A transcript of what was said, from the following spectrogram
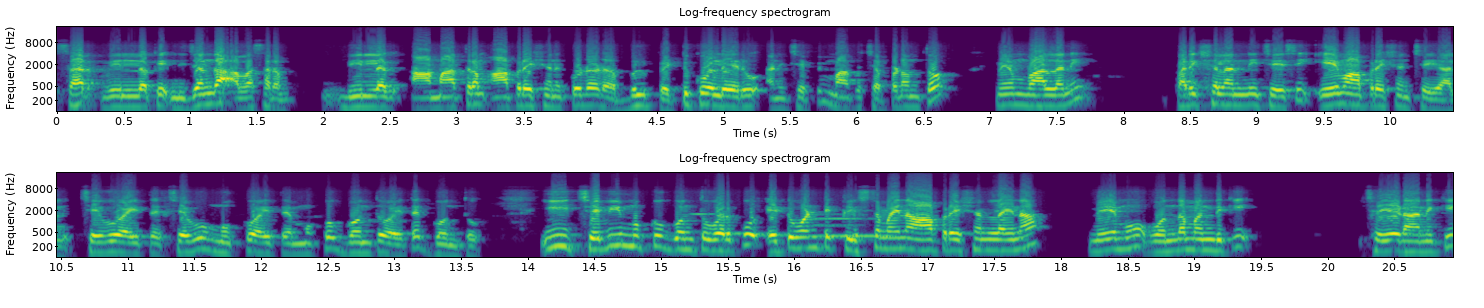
సార్ వీళ్ళకి నిజంగా అవసరం. వీళ్ళ ఆ మాత్రం ఆపరేషన్ కూడా డబ్బులు పెట్టుకోలేరు అని చెప్పి మాకు చెప్పడంతో మేము వాళ్ళని పరీక్షలన్నీ చేసి ఏం ఆపరేషన్ చేయాలి? చెవు అయితే చెవు ముక్కు అయితే ముక్కు గొంతు అయితే గొంతు. ఈ చెవి ముక్కు గొంతు వరకు ఎటువంటి క్లిష్టమైన ఆపరేషన్లైనా మేము వంద మందికి చేయడానికి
